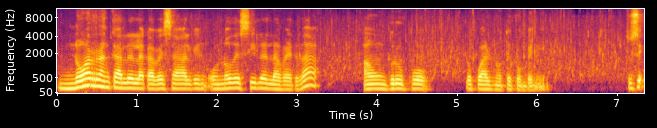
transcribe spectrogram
no arrancarle la cabeza a alguien o no decirle la verdad a un grupo, lo cual no te convenía. Entonces,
